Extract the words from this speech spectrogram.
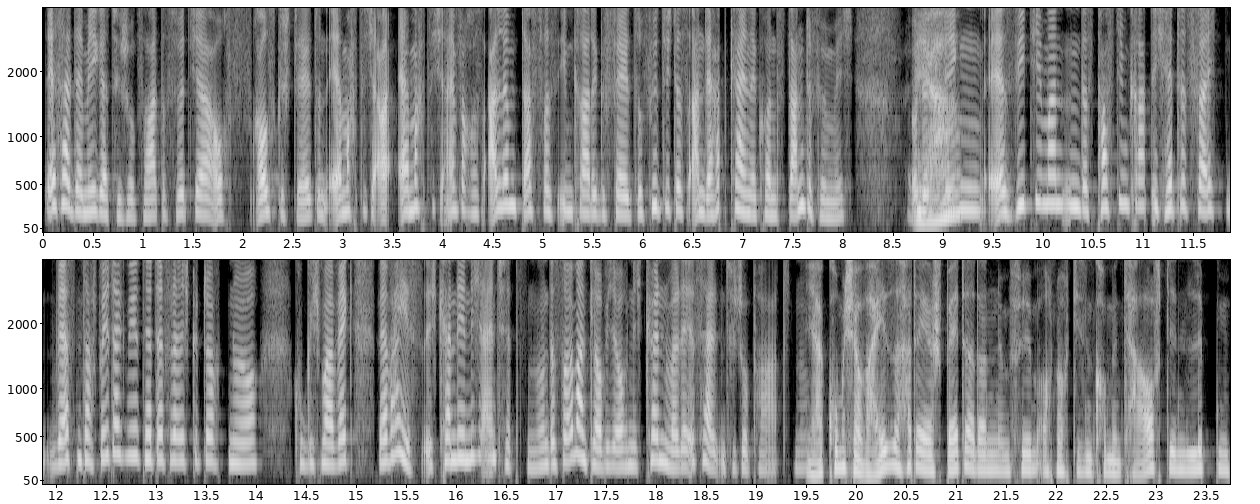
er ist halt der Megapsychopath, das wird ja auch rausgestellt und er macht sich, er macht sich einfach aus allem das, was ihm gerade gefällt. So fühlt sich das an. Der hat keine Konstante für mich. Und ja. deswegen, er sieht jemanden, das passt ihm gerade nicht. Hätte es vielleicht, wäre es ein Tag später gewesen, hätte er vielleicht gedacht, naja, guck ich mal weg. Wer weiß, ich kann den nicht einschätzen. Und das soll man, glaube ich, auch nicht können, weil der ist halt ein Psychopath. Ne? Ja, komischerweise hat er ja später dann im Film auch noch diesen Kommentar auf den Lippen,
